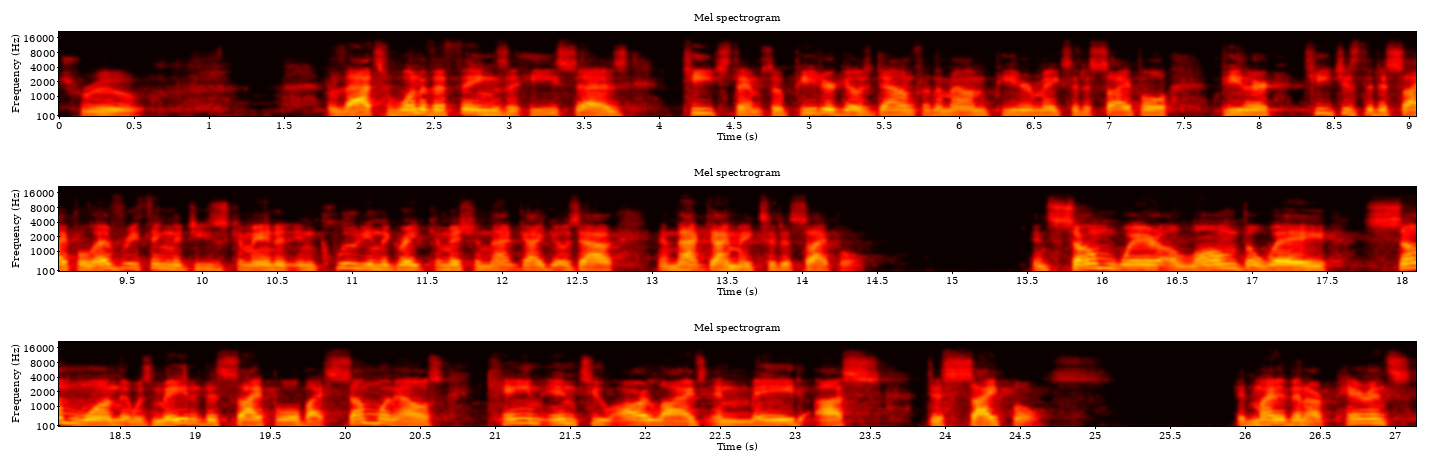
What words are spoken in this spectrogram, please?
True. That's one of the things that he says teach them. So Peter goes down from the mountain. Peter makes a disciple. Peter teaches the disciple everything that Jesus commanded, including the Great Commission. That guy goes out and that guy makes a disciple. And somewhere along the way, someone that was made a disciple by someone else came into our lives and made us disciples. It might have been our parents.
